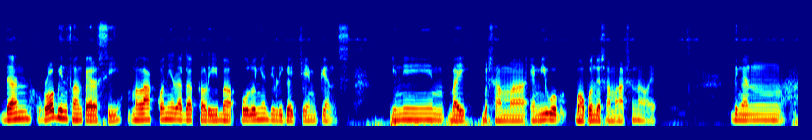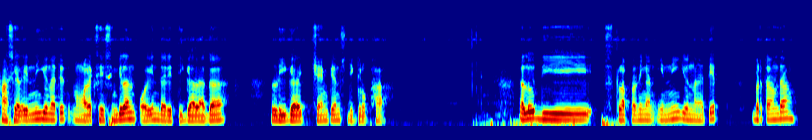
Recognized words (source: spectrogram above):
Dan Robin van Persie melakoni laga ke-50-nya di Liga Champions. Ini baik bersama MU maupun bersama Arsenal ya. Dengan hasil ini United mengoleksi 9 poin dari 3 laga Liga Champions di grup H. Lalu di setelah pertandingan ini United bertandang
